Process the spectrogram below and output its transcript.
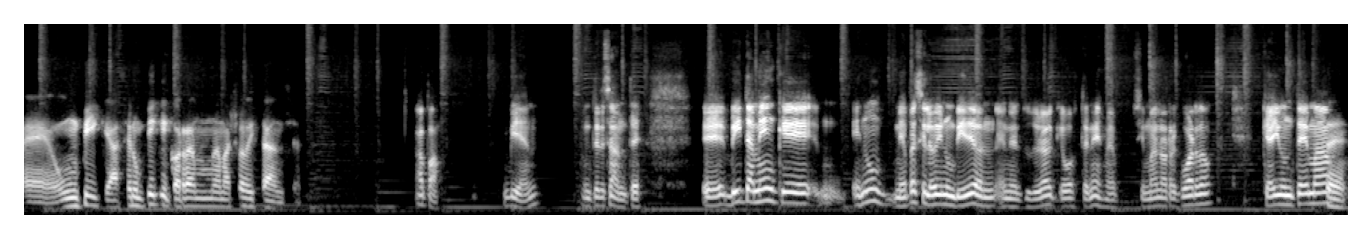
eh, un pique, hacer un pique y correr una mayor distancia. Apa, bien interesante. Eh, vi también que en un, me parece que lo vi en un video en, el tutorial que vos tenés, si mal no recuerdo, que hay un tema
